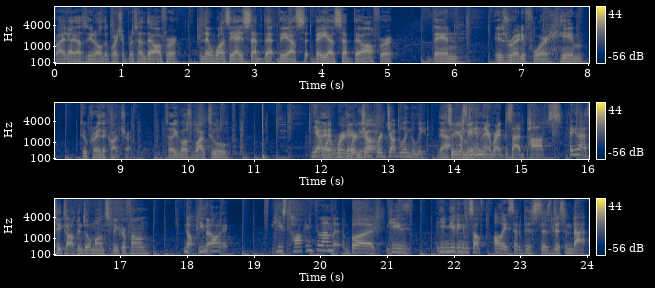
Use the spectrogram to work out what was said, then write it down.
Right. I ask you know the question, present the offer, and then once they accept that they accept, they accept the offer, then it's ready for him to create the contract. So it goes back to Yeah, There- we're, we're, there we're, we ju- go. we're juggling the lead. yeah. So you're I mean, standing there right beside Pops. Exactly. Is he talking to him on speakerphone? No, he's No. talking. He's talking to them, but he's he muting himself. Oh, they said this, this, this, and that,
